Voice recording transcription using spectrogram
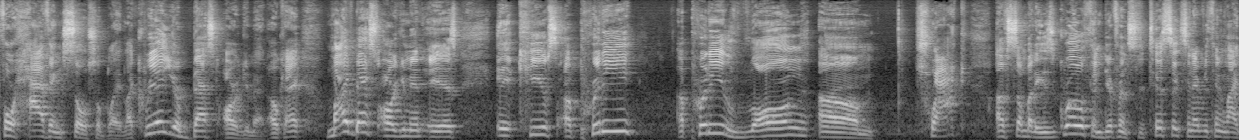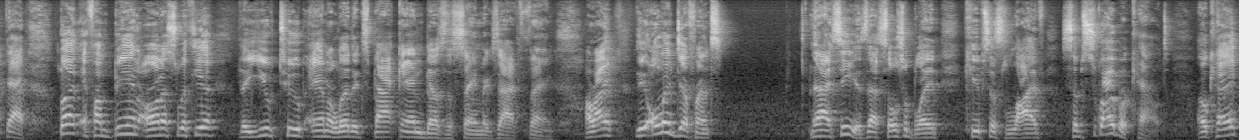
for having Social Blade. Like create your best argument, okay? My best argument is it keeps a pretty, a pretty long um, track of somebody's growth and different statistics and everything like that. But if I'm being honest with you, the YouTube analytics backend does the same exact thing, all right? The only difference that I see is that Social Blade keeps its live subscriber count, okay?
